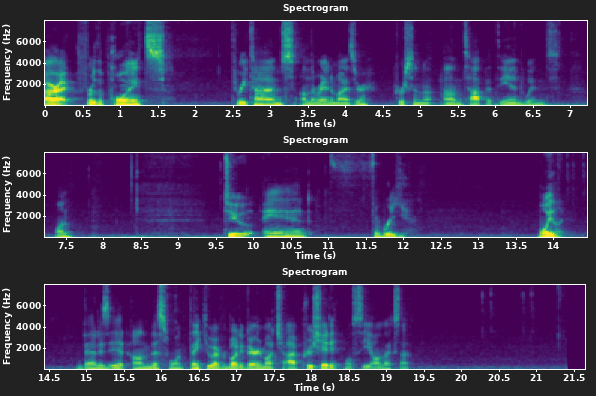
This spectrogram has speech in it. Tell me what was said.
All right, for the points, three times on the randomizer. Person on top at the end wins. One, two, and three. Moylan. That is it on this one. Thank you, everybody, very much. I appreciate it. We'll see you all next time.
